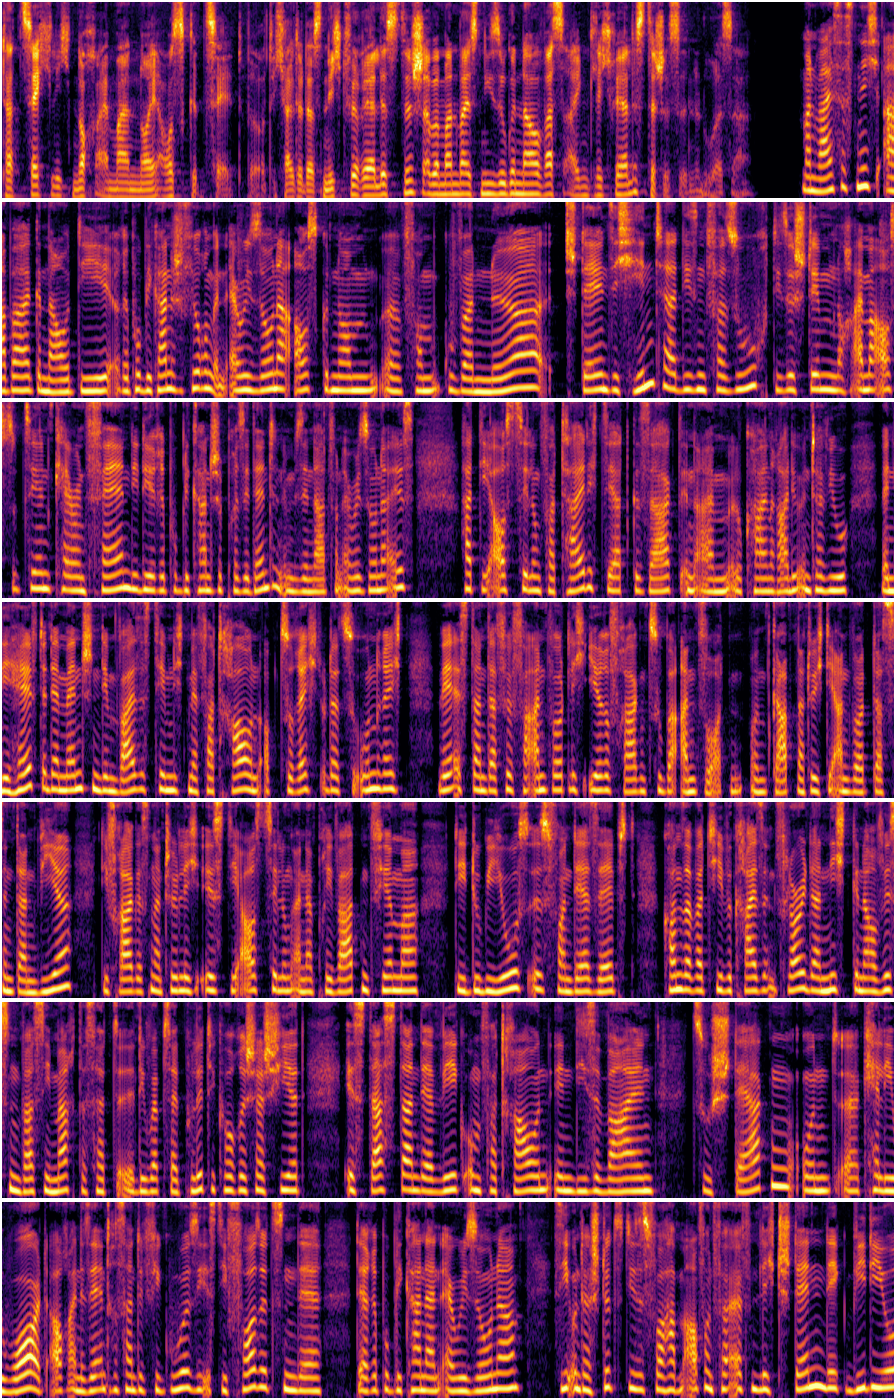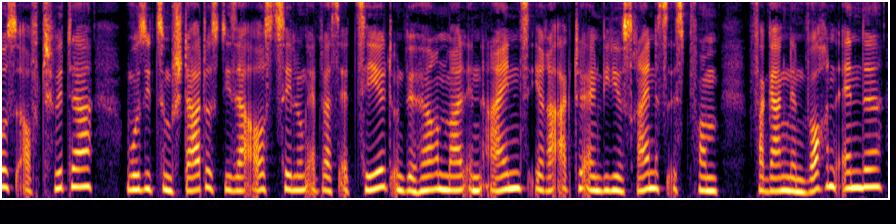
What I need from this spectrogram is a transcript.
tatsächlich noch einmal neu ausgezählt wird. Ich halte das nicht für realistisch, aber man weiß nie so genau, was eigentlich realistisch ist in den USA. Man weiß es nicht, aber genau die republikanische Führung in Arizona, ausgenommen äh, vom Gouverneur, stellen sich hinter diesen Versuch, diese Stimmen noch einmal auszuzählen. Karen Fann, die die republikanische Präsidentin im Senat von Arizona ist, hat die Auszählung verteidigt. Sie hat gesagt in einem lokalen Radiointerview, wenn die Hälfte der Menschen dem Wahlsystem nicht mehr vertrauen, ob zu Recht oder zu Unrecht, wer ist dann dafür verantwortlich, ihre Fragen zu beantworten? Und gab natürlich die Antwort, das sind dann wir. Die Frage ist natürlich, ist die Auszählung einer privaten Firma, die dubios ist, von der selbst konservative Kreise in Florida nicht genau wissen, was sie macht. Das hat äh, die Website Politico recherchiert. Ist das dann der Weg, um Vertrauen in diese Wahlen stärken. Und äh, Kelly Ward, auch eine sehr interessante Figur, sie ist die Vorsitzende der Republikaner in Arizona. Sie unterstützt dieses Vorhaben auf und veröffentlicht ständig Videos auf Twitter, wo sie zum Status dieser Auszählung etwas erzählt. Und wir hören mal in eins ihrer aktuellen Videos rein. Es ist vom vergangenen Wochenende.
